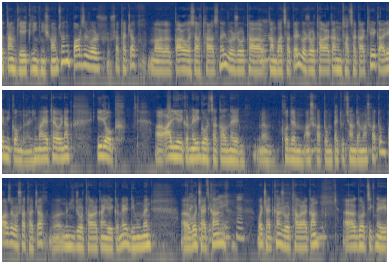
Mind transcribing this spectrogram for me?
վտանգ երկրի ինքնիշխանությանը, པարզ է, որ շատ հաճախ կարող ես արդարացնել, որ ժողովրդական բացատրել, որ ժողովրդավարական ընթացակարգերը կարելի է մի կողմ դնել։ Հիմա եթե օրինակ իրոք այլ երկրների գործակալներ են քո դեմ աշխատում, պետության դեմ աշխատում, པարզ է, որ շատ հաճախ նույնիսկ ժողովրդավարական երկրները դիմում են ոչ այդքան ոչ այդքան ժողովրդավարական գործիքների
